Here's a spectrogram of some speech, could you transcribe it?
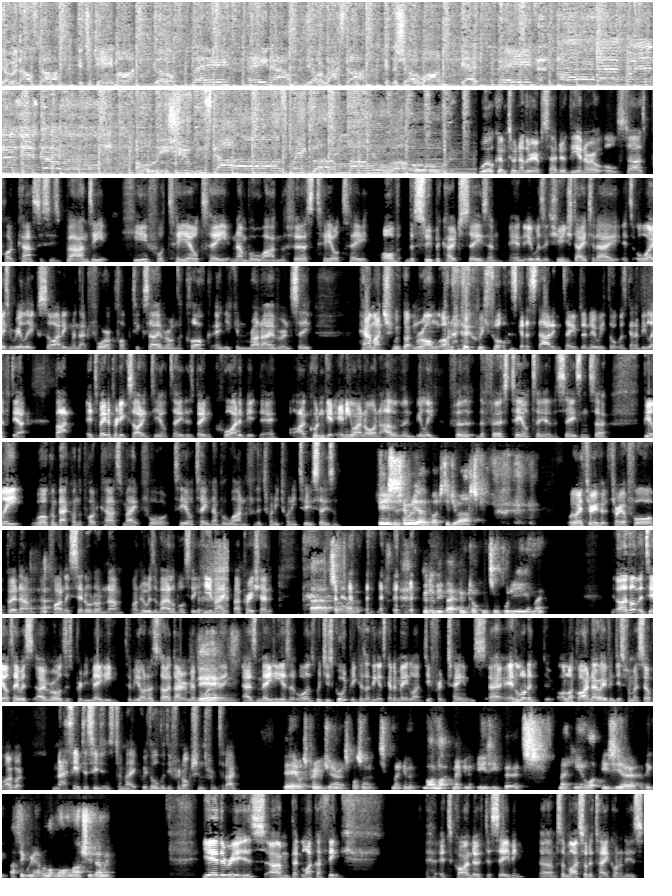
You're an all-star, get your game on, go play. Hey now, you're a rock star, get the show on, get paid. And all that glitters is gold. Only shooting stars break the mold. Welcome to another episode of the NRL All Stars podcast. This is Barnsey here for TLT number one, the first TLT of the Super Coach season. And it was a huge day today. It's always really exciting when that four o'clock ticks over on the clock and you can run over and see how much we've gotten wrong on who we thought was going to start in teams and who we thought was going to be left out. But it's been a pretty exciting TLT. There's been quite a bit there. I couldn't get anyone on other than Billy for the first TLT of the season. So, Billy, welcome back on the podcast, mate, for TLT number one for the 2022 season. Jesus, how many other blokes did you ask? We went through three or four, but um, but finally settled on um, on who was available. So you're here, mate. I appreciate it. Uh, it's all right. Good to be back and talking some footy again, mate. I thought the TLT was overall just pretty meaty, to be honest. I don't remember Yeah. one being as meaty as it was, which is good because I think it's going to mean like different teams uh, and a lot of like I know even just for myself, I've got massive decisions to make with all the different options from today. Yeah, it was pretty generous, wasn't it? It's making it. I'm not making it easy, but it's making it a lot easier. I think. I think we have a lot more than last year, don't we? Yeah, there is, um, but like I think it's kind of deceiving. Um, so my sort of take on it is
